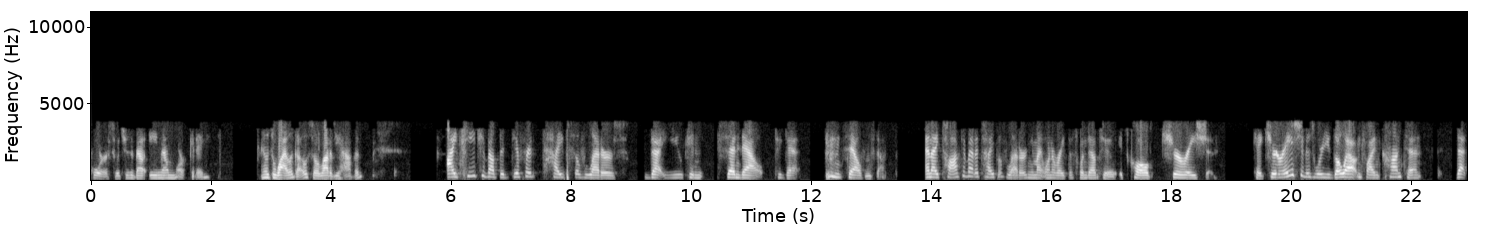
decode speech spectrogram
course, which is about email marketing, it was a while ago, so a lot of you haven't. I teach about the different types of letters that you can send out to get sales and stuff. And I talked about a type of letter, and you might want to write this one down too. It's called curation. Okay, curation is where you go out and find content that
